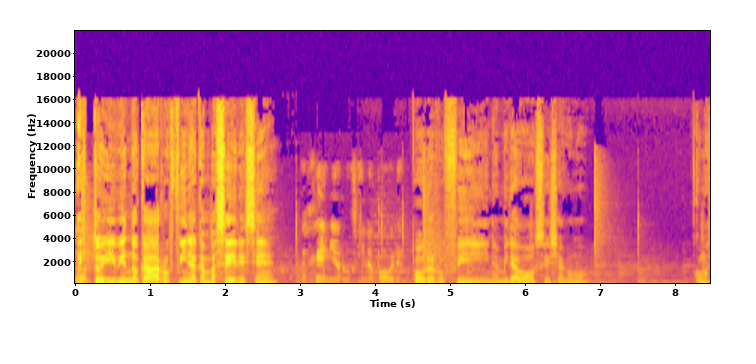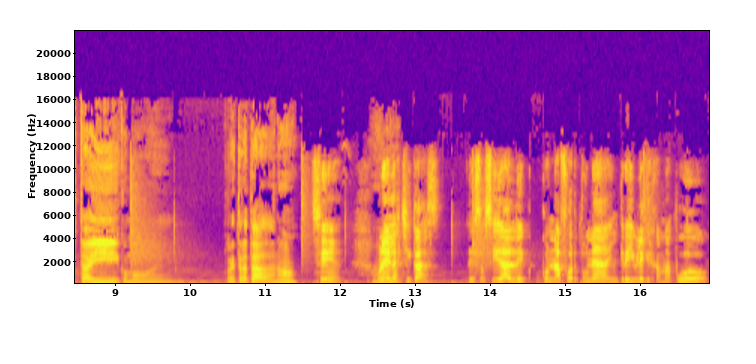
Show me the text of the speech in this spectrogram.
estoy viendo acá a Rufina Cambaceres, ¿eh? La genia, Rufina, pobre. Pobre Rufina, mira vos ella como, como está ahí, como eh, retratada, ¿no? Sí. Una de las chicas de sociedad de- con una fortuna increíble que jamás pudo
